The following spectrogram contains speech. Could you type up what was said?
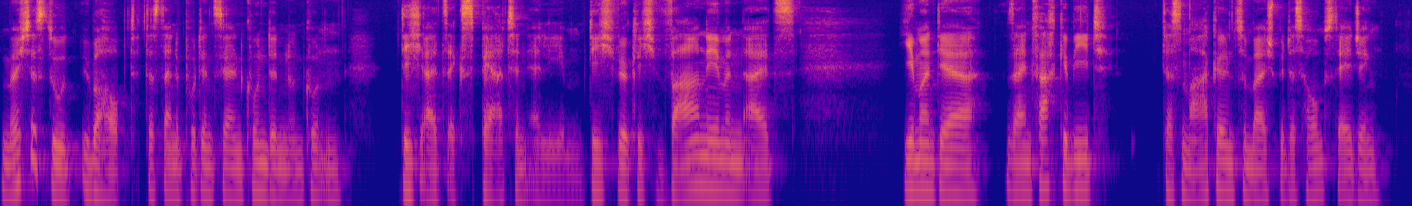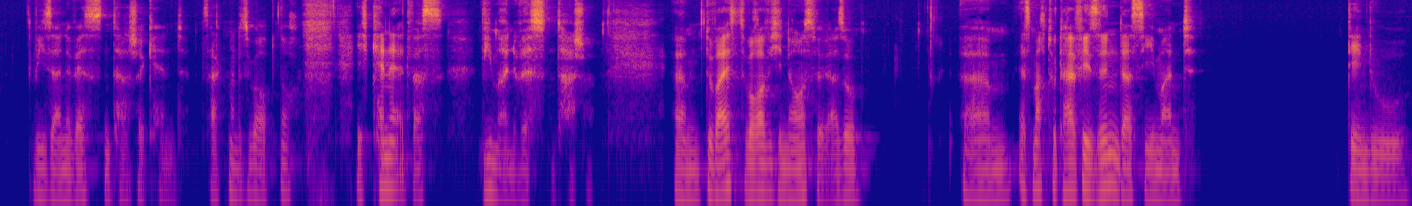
möchtest du überhaupt, dass deine potenziellen Kundinnen und Kunden dich als Expertin erleben, dich wirklich wahrnehmen als jemand, der sein Fachgebiet, das Makeln zum Beispiel, das Homestaging, wie seine Westentasche kennt. Sagt man das überhaupt noch? Ich kenne etwas wie meine Westentasche. Ähm, du weißt, worauf ich hinaus will. Also ähm, es macht total viel Sinn, dass jemand, den du,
